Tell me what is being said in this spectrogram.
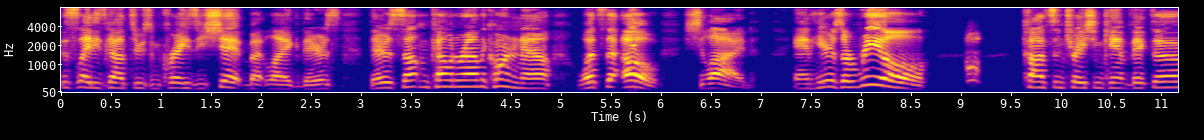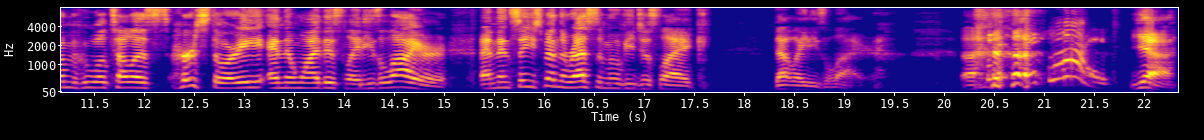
this lady's gone through some crazy shit, but like there's there's something coming around the corner now. What's the Oh, she lied. And here's a real concentration camp victim who will tell us her story and then why this lady's a liar. And then so you spend the rest of the movie just like that lady's a liar. It's live. yeah.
